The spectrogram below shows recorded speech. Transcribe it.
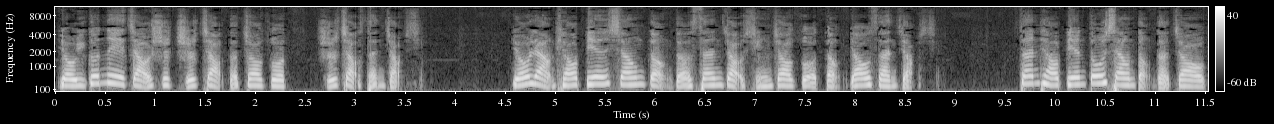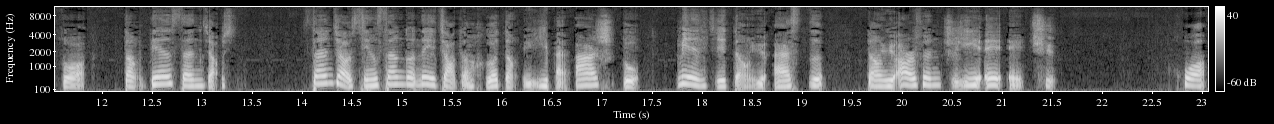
有一个内角是直角的，叫做直角三角形。有两条边相等的三角形叫做等腰三角形。三条边都相等的叫做等边三角形。三角形三个内角的和等于一百八十度，面积等于 S 等于二分之一 AH，或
